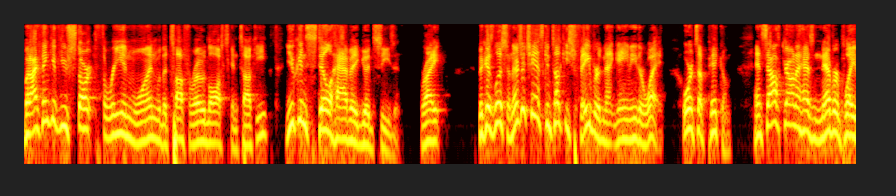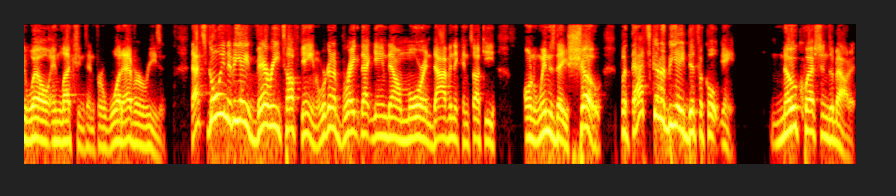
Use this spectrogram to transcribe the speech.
But I think if you start 3 and 1 with a tough road loss to Kentucky, you can still have a good season, right? Because listen, there's a chance Kentucky's favored in that game either way, or it's a pick 'em. And South Carolina has never played well in Lexington for whatever reason. That's going to be a very tough game. And we're going to break that game down more and dive into Kentucky on Wednesday's show. But that's going to be a difficult game. No questions about it.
